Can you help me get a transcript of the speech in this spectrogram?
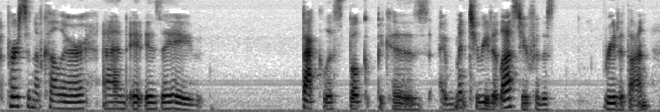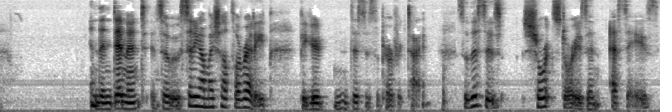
a person of color, and it is a backlist book because I meant to read it last year for this readathon and then didn't, and so it was sitting on my shelf already. Figured mm, this is the perfect time. So this is short stories and essays,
